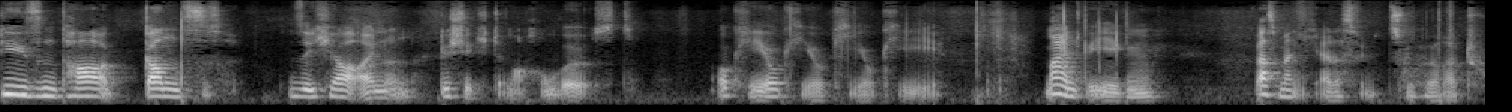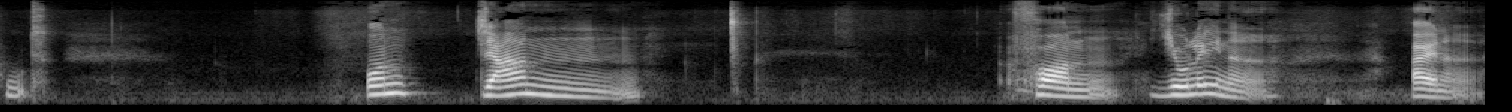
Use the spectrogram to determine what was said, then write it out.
diesen Tag ganz sicher eine Geschichte machen wirst. Okay, okay, okay, okay. Meinetwegen. Was man nicht alles für die Zuhörer tut. Und dann von Jolene eine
